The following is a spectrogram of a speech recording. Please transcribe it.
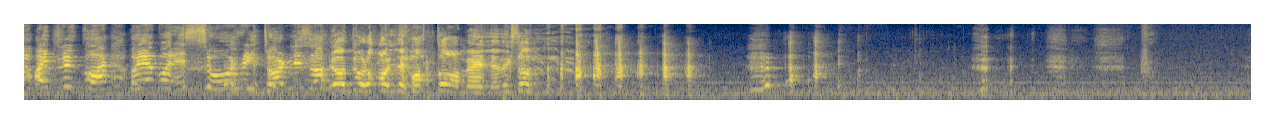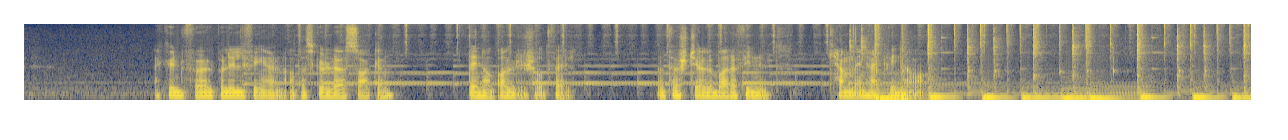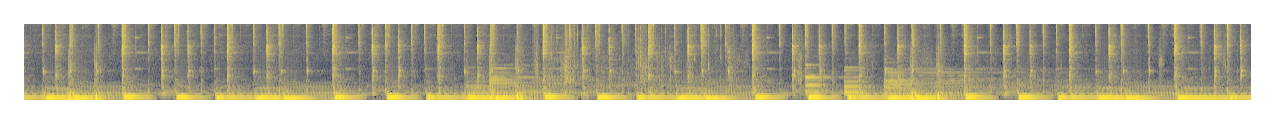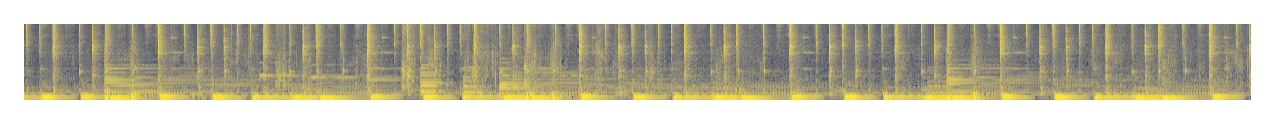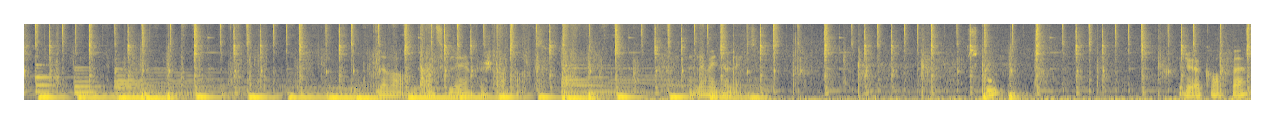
Han trodde bare Han er bare så retard, liksom. Ja, du har da aldri hatt dame heller, liksom. Jeg kunne føle på lillefingeren at jeg skulle løse saken. Den hadde aldri slått feil. Men først gjelder det bare å finne ut hvem denne kvinnen var. Eller vent nå litt. Sko. Rød kåpe.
